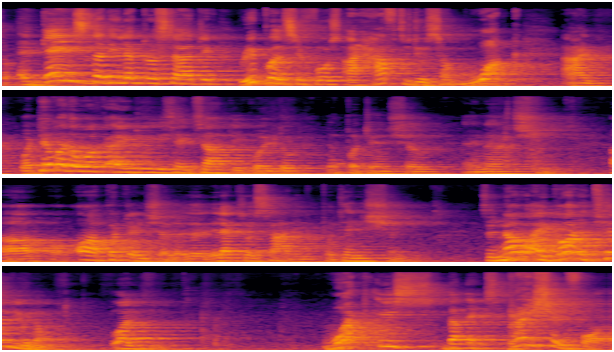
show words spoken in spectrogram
So against that electrostatic repulsive force, I have to do some work. And whatever the work I do is exactly equal to the potential energy uh, or potential, the electrostatic potential. So now I got to tell you now one thing. What is the expression for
